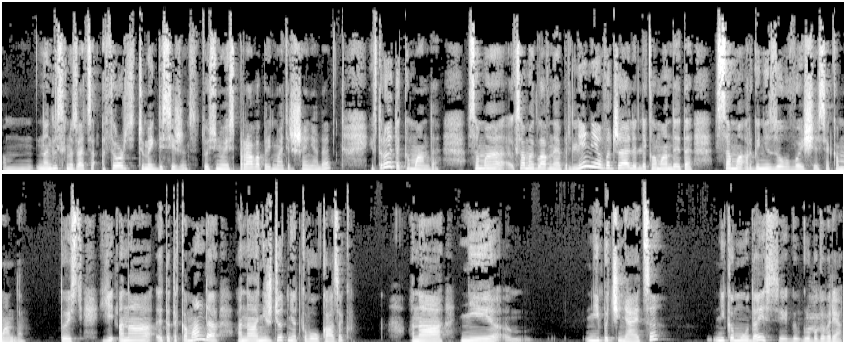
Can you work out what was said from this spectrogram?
на английском называется authority to make decisions, то есть у него есть право принимать решения, да. И второе – это команда. Самое, самое главное определение в agile для команды – это самоорганизовывающаяся команда. То есть она, эта, эта команда, она не ждет ни от кого указок, она не, не подчиняется никому, да, если, грубо говоря,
